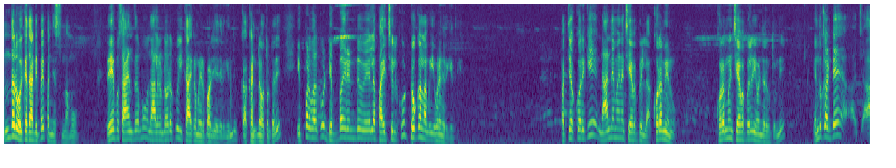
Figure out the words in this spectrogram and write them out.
అందరూ ఐక్యతాటిపై పనిచేస్తున్నాము. రేపు సాయంత్రము నాలుగు గంటల వరకు ఈ కార్యక్రమం ఏర్పాటు చేయడం జరిగింది కంటిన్యూ అవుతుంటుంది. ఇప్పటి వరకు డెబ్బై రెండు వేల పైచీలకు టోకన్లు ఇవ్వడం జరిగింది. ప్రతి ఒక్కరికి నాణ్యమైన చేపపిల్ల కొరమీను కొరమీను చేపపిల్ల ఇవ్వడం జరుగుతుంది. ఎందుకంటే ఆ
